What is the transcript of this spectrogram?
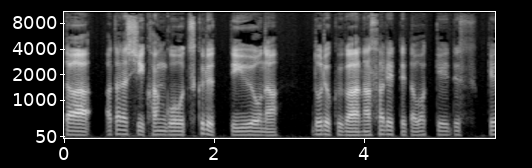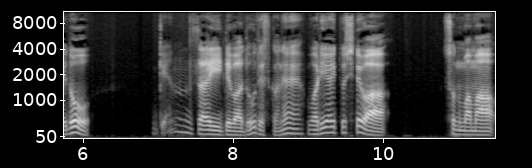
た新しい漢語を作るっていうような努力がなされてたわけですけど、現在ではどうですかね。割合としては、そのまま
